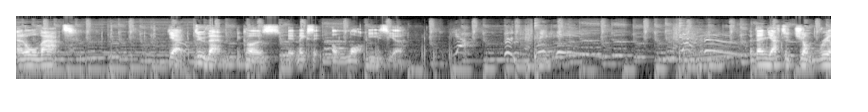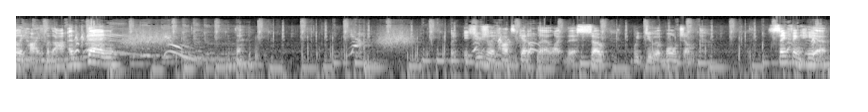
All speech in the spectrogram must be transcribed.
and all that. Yeah, do them because it makes it a lot easier. And then you have to jump really high for that. And then... it's usually hard to get up there like this, so we do a wall jump. Same thing here.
